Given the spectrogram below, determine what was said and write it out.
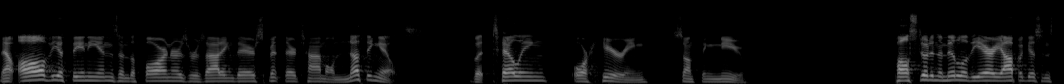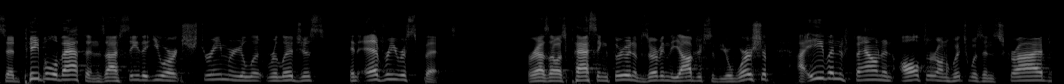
Now all the Athenians and the foreigners residing there spent their time on nothing else but telling or hearing something new. Paul stood in the middle of the Areopagus and said, People of Athens, I see that you are extremely religious in every respect. For as I was passing through and observing the objects of your worship, I even found an altar on which was inscribed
